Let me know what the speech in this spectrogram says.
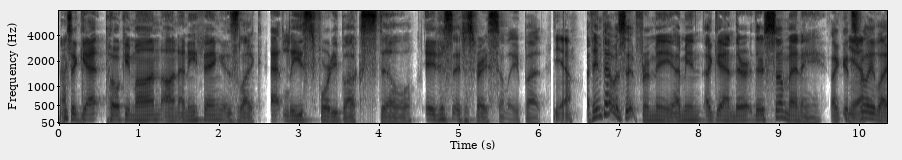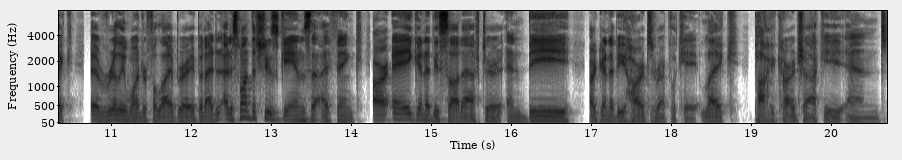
to get Pokemon on anything is like at least 40 bucks still. It just it's just very silly, but Yeah. I think that was it for me. I mean, again, there there's so many. Like it's Yeah. really like a really wonderful library, but I, I just want to choose games that I think are A going to be sought after and B are going to be hard to replicate, like Pocket Card Jockey and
